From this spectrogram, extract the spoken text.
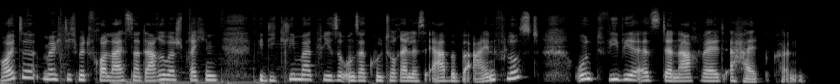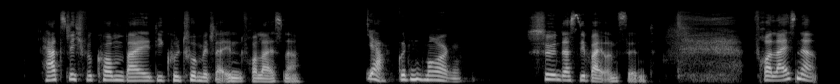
Heute möchte ich mit Frau Leisner darüber sprechen, wie die Klimakrise unser kulturelles Erbe beeinflusst und wie wir es der Nachwelt erhalten können. Herzlich willkommen bei Die KulturmittlerInnen, Frau Leisner. Ja, guten Morgen. Schön, dass Sie bei uns sind. Frau Leisner,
